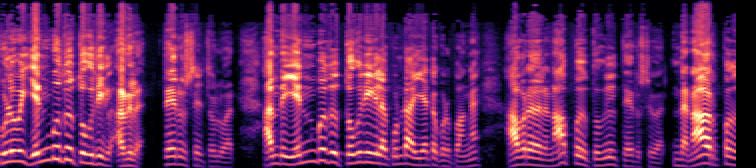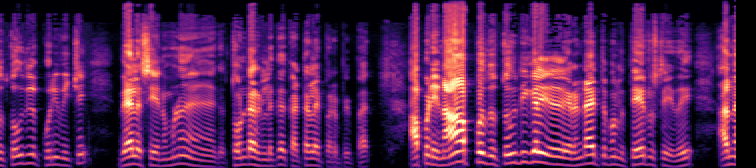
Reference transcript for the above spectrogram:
குழுவை எண்பது தொகுதிகள் அதில் தேர்வு செய்ய சொல்லுவார். அந்த எண்பது தொகுதிகளை கொண்டு ஐயாட்ட கொடுப்பாங்க. அவர் அதில் நாற்பது தொகுதியில் தேர்வு செய்வார். இந்த நாற்பது தொகுதியில் குறி வச்சு வேலை செய்யணும்னு தொண்டர்களுக்கு கட்டளை பிறப்பிப்பார். அப்படி நாற்பது தொகுதிகள் ரெண்டாயிரத்தி மூணு தேர்வு செய்து அந்த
